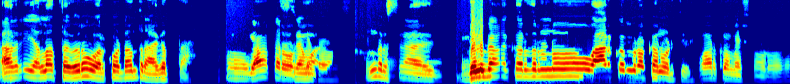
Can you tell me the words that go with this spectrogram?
ಆದ್ರೆ ಎಲ್ಲಾ ತಗೋರು ವರ್ಕೌಟ್ ಅಂತ ಆಗತ್ತ? ಯಾವ ತರ ಶ್ರಮ. ಅಂದ್ರ ದಿನ ಬೆಳಕ್ ಕರೆದ್ರು ವಾರಕ್ಕೊಮ್ಮೆ ರೊಕ್ಕ ನೋಡ್ತೀವಿ. ವಾರಕ್ಕೊಮ್ಮೆ ಎಷ್ಟು ನೋಡ್ಬೋದು?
